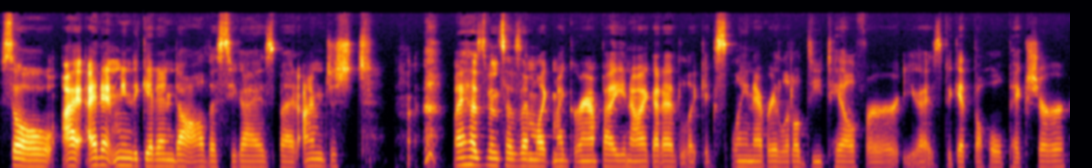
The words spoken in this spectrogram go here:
So I, I didn't mean to get into all this, you guys, but I'm just my husband says I'm like my grandpa, you know, I gotta like explain every little detail for you guys to get the whole picture.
